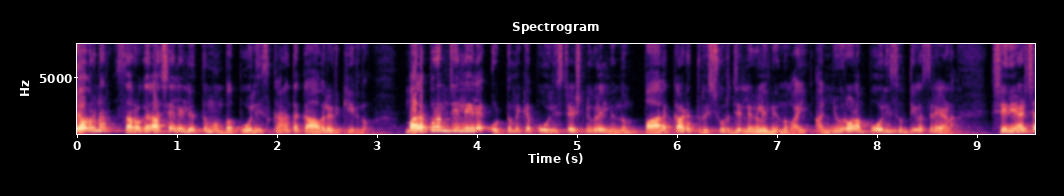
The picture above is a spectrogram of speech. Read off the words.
ഗവർണർ സർവകലാശാലയിൽ എത്തും മുമ്പ് പോലീസ് കനത്ത കാവലൊരുക്കിയിരുന്നു. മലപ്പുറം ജില്ലയിലെ ഒട്ടുമിക്ക പോലീസ് സ്റ്റേഷനുകളിൽ നിന്നും പാലക്കാട് തൃശൂർ ജില്ലകളിൽ നിന്നുമായി അഞ്ഞൂറോളം പോലീസ് ഉദ്യോഗസ്ഥരെയാണ് ശനിയാഴ്ച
